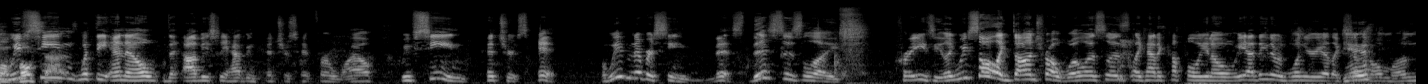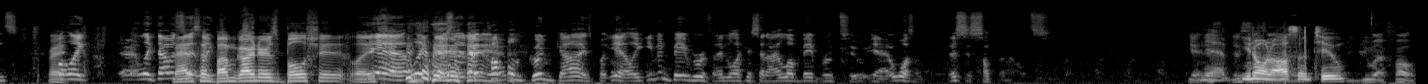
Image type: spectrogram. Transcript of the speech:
and we've seen sides. with the NL that obviously having pitchers hit for a while, we've seen pitchers hit, but we've never seen this. This is like crazy. Like we saw like Dontrelle Willis was like had a couple, you know, yeah, I think there was one year he had like seven Yeah. home runs, Right. but like uh, like that was Madison it. Like, Bumgarner's bullshit. Like yeah, like there's like, a yeah. couple good guys, but yeah, like even Babe Ruth, and like I said, I love Babe Ruth too. Yeah, it wasn't. This is something else. Yeah, Yeah, this- this you know is what? a- Also, too, UFO.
